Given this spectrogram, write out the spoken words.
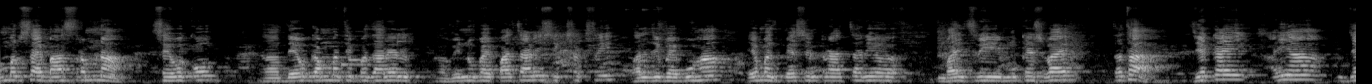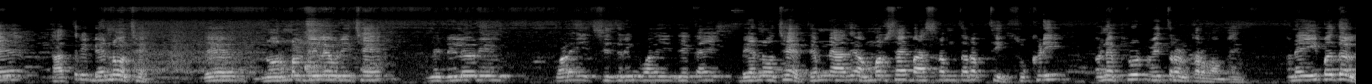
અમર સાહેબ આશ્રમના સેવકો દેવગામમાંથી પધારેલ વિનુભાઈ પાચાણી, શિક્ષક શ્રી વાલજીભાઈ બુહા એમજ પેશન્ટ આચાર્ય ભાઈ શ્રી મુકેશભાઈ તથા જે કાંઈ અહીંયા જે ધાત્રી બહેનો છે જે નોર્મલ ડિલિવરી છે અને ડિલિવરીવાળી સિઝરિંગવાળી જે કાંઈ બહેનો છે, તેમને આજે અમર સાહેબ આશ્રમ તરફથી સુખડી અને ફ્રૂટ વિતરણ કરવામાં આવ્યું. અને એ બદલ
